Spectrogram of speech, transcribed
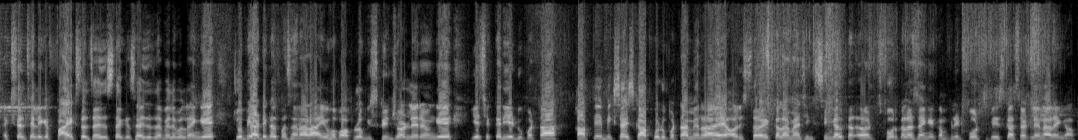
एक्सेल से लेके फाइव एक्सेल साइजेस तक साइजेस अवेलेबल रहेंगे। जो भी आर्टिकल पसंद आ रहा है आई होप आप लोग स्क्रीनशॉट ले रहे होंगे। ये चेक करिए दुपट्टा। काफ़ी बिग साइज़ का आपको दुपट्टा मिल रहा है और इस तरह के colour matching single four colour आएँगे कंप्लीट फोर्थ पीस का सेट लेना रहेगा आप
